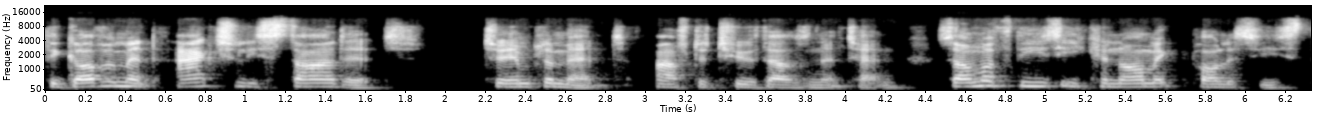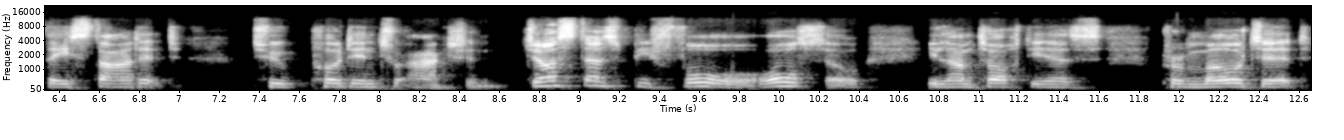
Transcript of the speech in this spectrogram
the government actually started to implement after 2010. Some of these economic policies, they started to put into action. Just as before, also, Ilham Tohti has promoted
